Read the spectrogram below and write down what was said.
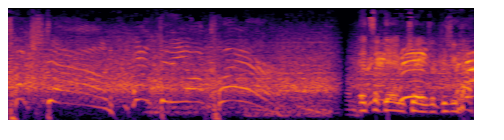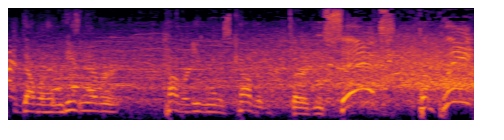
Touchdown. Antony Auclair. It's a game changer because you have to double him. He's never covered even when he's covered. Third and six. Complete.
